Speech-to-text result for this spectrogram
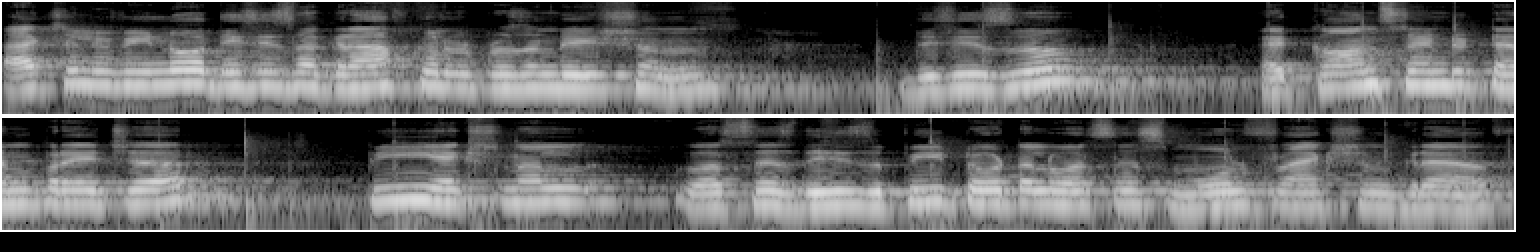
Actually, we know this is a graphical representation. This is a, at constant temperature, P external versus this is P total versus mole fraction graph.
